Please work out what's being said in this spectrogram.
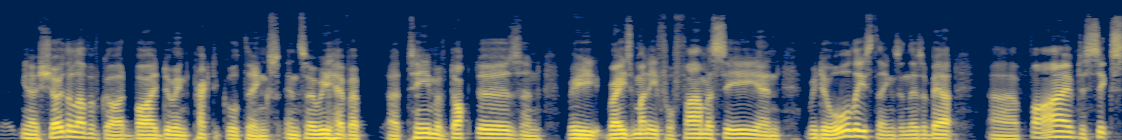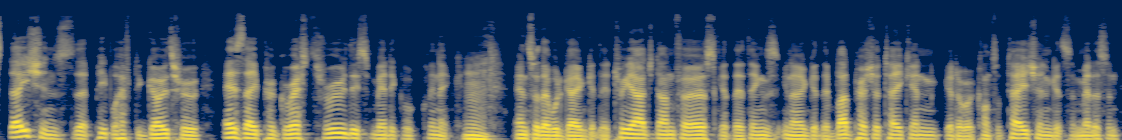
uh, you know, show the love of God by doing practical things. And so we have a, a team of doctors, and we raise money for pharmacy, and we do all these things. And there's about uh, five to six stations that people have to go through as they progress through this medical clinic. And so they would go and get their triage done first, get their things, you know, get their blood pressure taken, get a consultation, get some medicine.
